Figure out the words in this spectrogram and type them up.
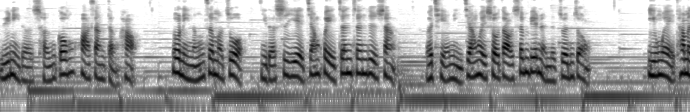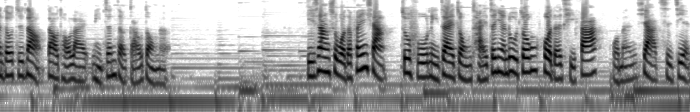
与你的成功画上等号。若你能这么做，你的事业将会蒸蒸日上，而且你将会受到身边人的尊重，因为他们都知道，到头来你真的搞懂了。以上是我的分享，祝福你在总裁真言录中获得启发。我们下次见。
